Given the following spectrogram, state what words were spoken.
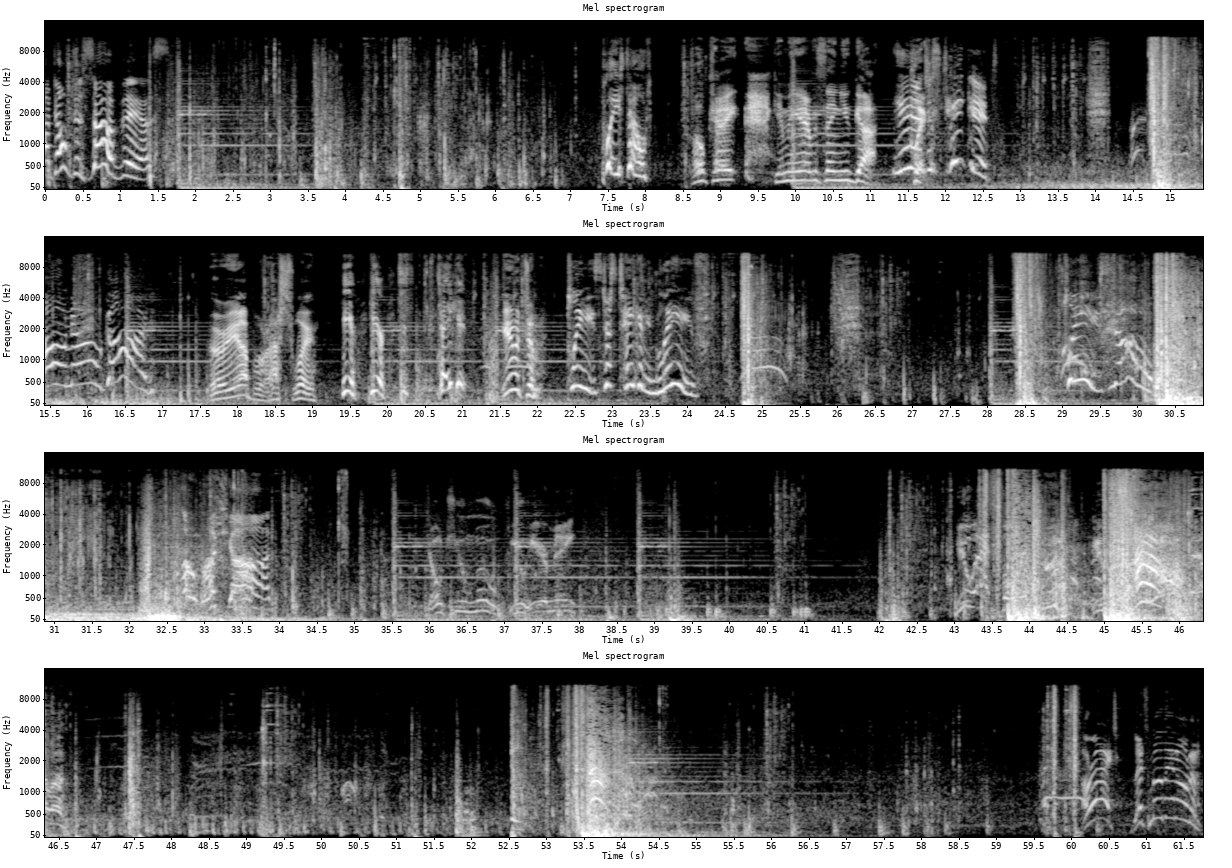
I don't deserve this. Please don't. Okay, give me everything you got. Yeah, Quick. just take it. Oh no, God! Hurry up or I swear. Here, here, just take it. Give it to me. Please, just take it and leave. God! Don't you move, you hear me? You asked for it! You ah! fella! All right, let's move in on him!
